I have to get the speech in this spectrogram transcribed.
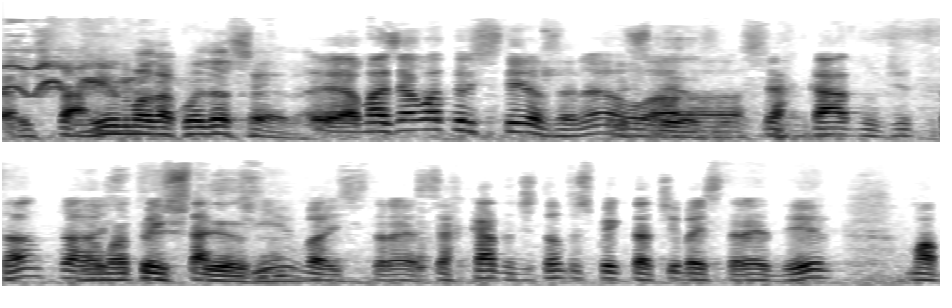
A gente está rindo, mas a coisa é séria. É, mas é uma tristeza, né? O- Tristeza. a- cercado de tanta É uma expectativa, estreia, cercado de tanta expectativa a estreia dele. Uma,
